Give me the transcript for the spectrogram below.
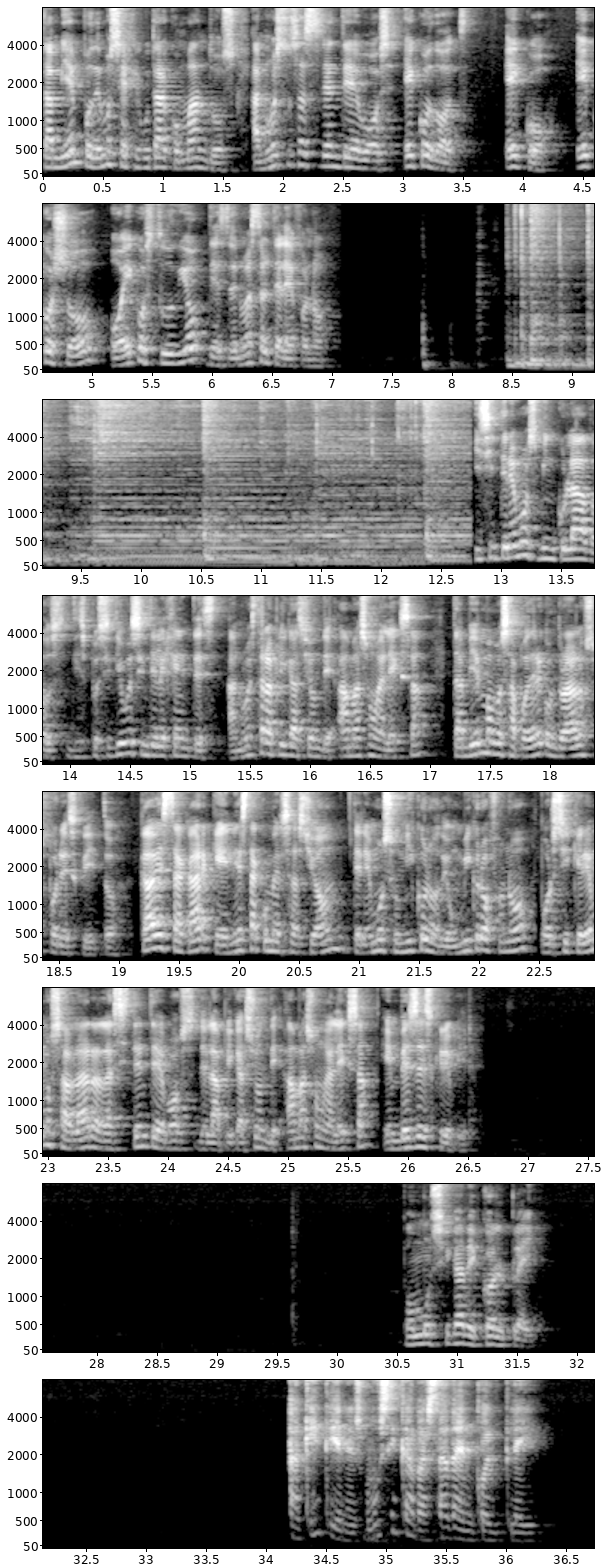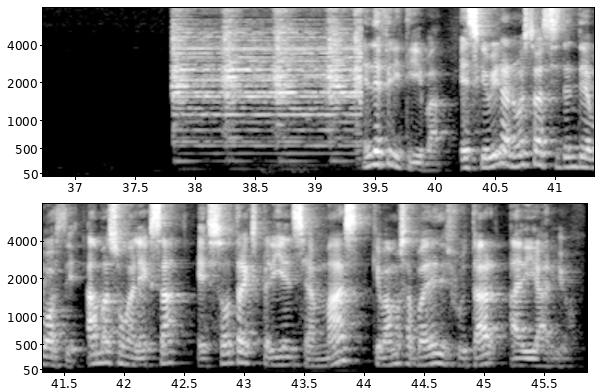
También podemos ejecutar comandos a nuestros asistentes de voz Echo Dot Echo, Echo Show o Echo Studio desde nuestro teléfono. Y si tenemos vinculados dispositivos inteligentes a nuestra aplicación de Amazon Alexa, también vamos a poder controlarlos por escrito. Cabe destacar que en esta conversación tenemos un icono de un micrófono por si queremos hablar al asistente de voz de la aplicación de Amazon Alexa en vez de escribir. Pon música de Coldplay. Aquí tienes música basada en Coldplay. En definitiva, escribir a nuestro asistente de voz de Amazon Alexa es otra experiencia más que vamos a poder disfrutar a diario.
